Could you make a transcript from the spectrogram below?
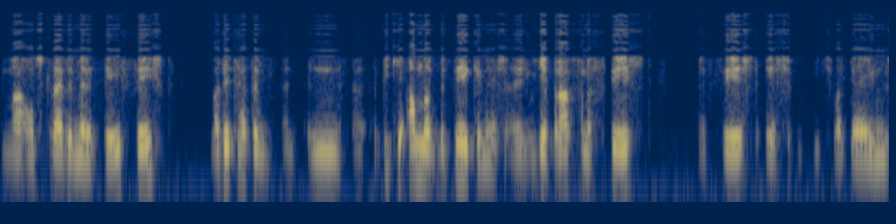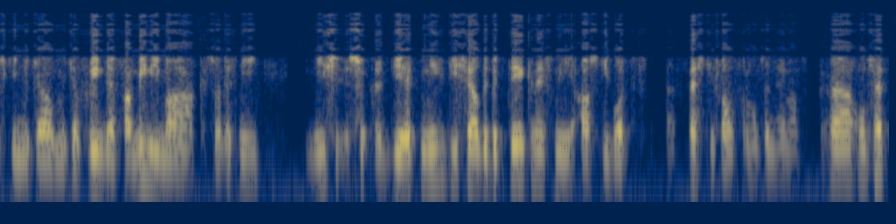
maar ons skryf dit met 'n T, feest, maar dit het 'n 'n 'n bietjie ander betekenis. Uh, jy praat van 'n feest 'n fees is iets wat jy miskien met jou met jou vriende en familie maak. So dis nie nie so, die het nie dieselfde betekenis nie as die woord uh, festival vir ons in Nederland. Uh, ons het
